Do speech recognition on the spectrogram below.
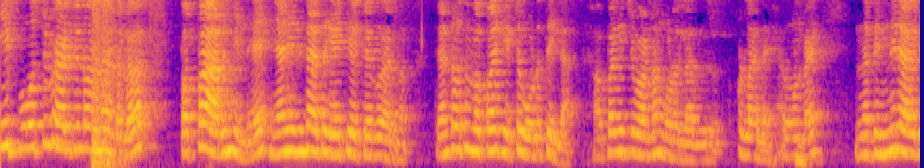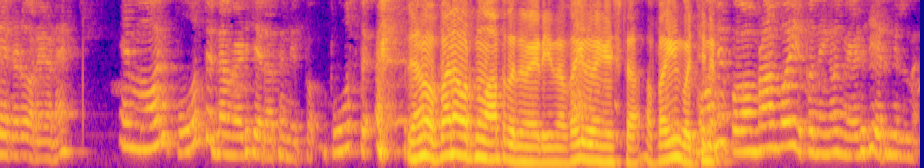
ഈ പോസ്റ്റ് മേടിച്ചിട്ട് വന്നുണ്ടല്ലോ പപ്പ അറിഞ്ഞില്ലേ? ഞാൻ ഇതിന്റെ അകത്ത് കയറ്റി വെച്ചേക്കുമായിരുന്നു രണ്ടു ദിവസം പപ്പായ്ക്ക് ഇട്ട് കൊടുത്തില്ല. പപ്പായ്ക്ക് ഇച്ചിരി വണ്ണം കൂടുതല. ഉള്ളതല്ലേ? അതുകൊണ്ട് എന്നിട്ട് ഇന്ന് രാവിലെ എന്നോട് പറയണേ ഏ മോന് പോസ്റ്റ് എന്നാ മേടിച്ചു തരാത്തത് ഇപ്പം. പോസ്റ്റ്. ഞാൻ പപ്പാനെ ഓർത്ത് മാത്രം ഇത് മേടിക്കുന്നത്. അപ്പായിക്ക് ഇത് ഭയങ്കര ഇഷ്ടമാണ് അപ്പായിക്കും കൊച്ചിന്. കോമ്പ്രാൻ പോയി ഇപ്പൊ നിങ്ങൾ മേടിച്ചു തരുന്നില്ലെന്ന്.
